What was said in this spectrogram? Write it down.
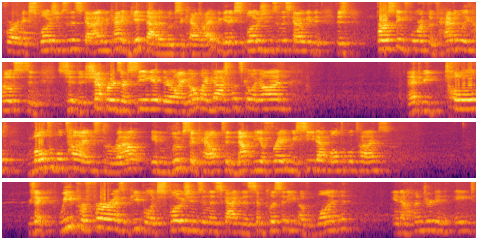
for explosions in the sky, and we kind of get that in Luke's account, right? We get explosions in the sky, we get this bursting forth of heavenly hosts, and the shepherds are seeing it. They're like, oh my gosh, what's going on? And have to be told multiple times throughout in Luke's account to not be afraid. We see that multiple times. He's like, we prefer as a people explosions in the sky to the simplicity of one in 108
